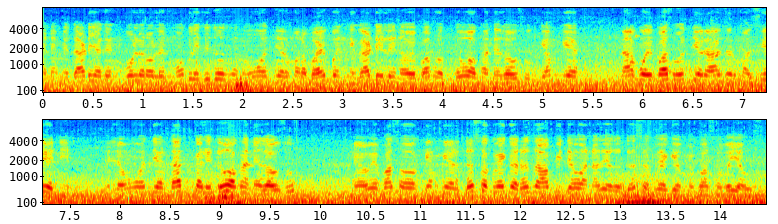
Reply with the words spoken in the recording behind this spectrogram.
એને મેં દાડિયા લઈને, બોલેરો લઈને મોકલી દીધો છે ને. હું અત્યારે મારા ભાઈબંધની ગાડી લઈને હવે પાછો દવાખાને જાઉં છું. કેમ કે ના કોઈ પાછો અત્યારે હાજરમાં છે નહીં. એટલે હું અત્યારે તાત્કાલિક દવાખાને જાઉં છું. ને હવે પાછો કેમ કે દસક વાગે રજા આપી દેવાના છે, તો દસક વાગે અમે પાછા વહી આવશું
